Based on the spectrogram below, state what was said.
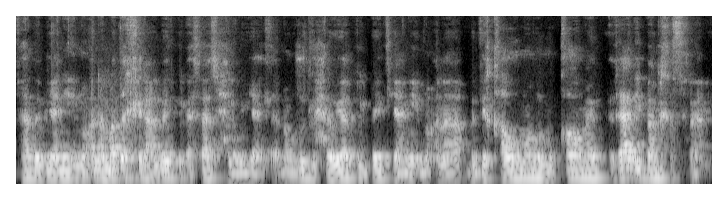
فهذا بيعني إنه أنا ما ادخل على البيت بالأساس حلويات لأنه وجود الحلويات بالبيت يعني إنه أنا بدي قاومهم والمقاومة غالبا خسرانة.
